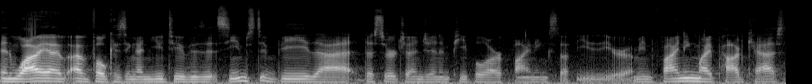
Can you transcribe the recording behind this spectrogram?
and why I'm, I'm, focusing on YouTube is it seems to be that the search engine and people are finding stuff easier. I mean, finding my podcast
